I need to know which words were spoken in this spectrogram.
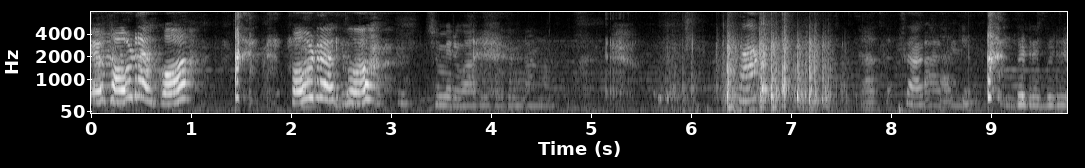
ಏ ಪೌಡ್ರ್ ಹಾಕೋ ಪೌಡ್ರ್ ಹಾಕೋ ಸುಮ್ಮನೆ ವಾದನ ಕೊಡ್ಕೊಂಡು ಸಾಕು ಬಿಡ್ರಿ ಬಿಡ್ರಿ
